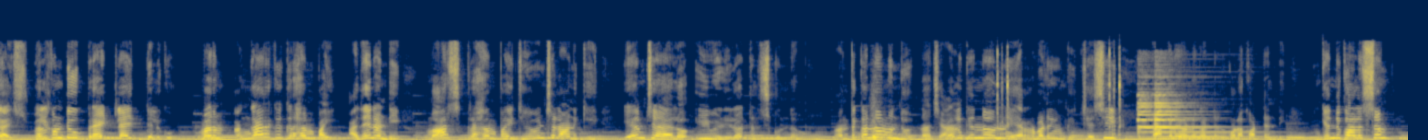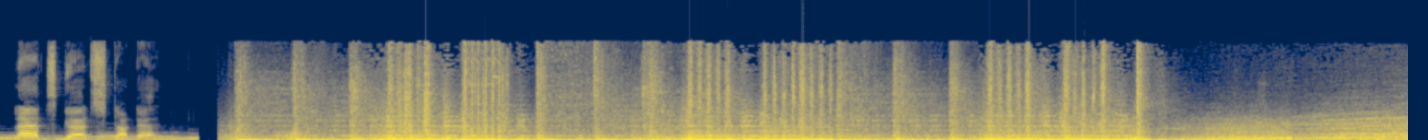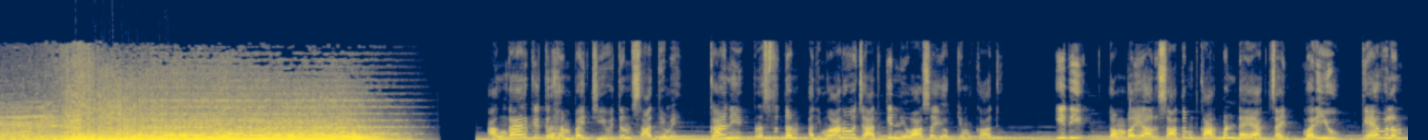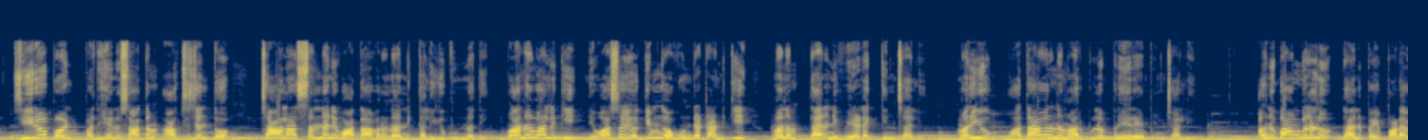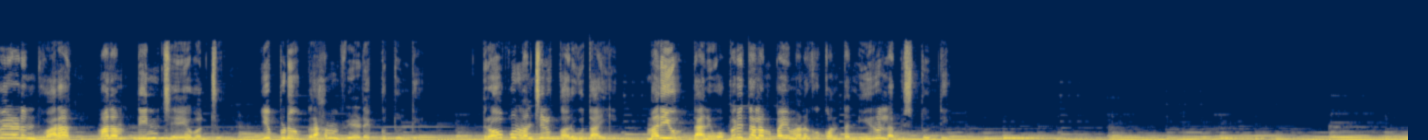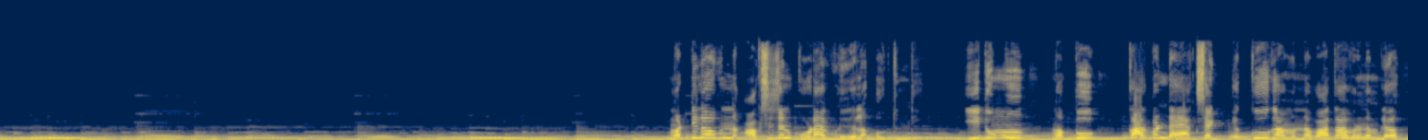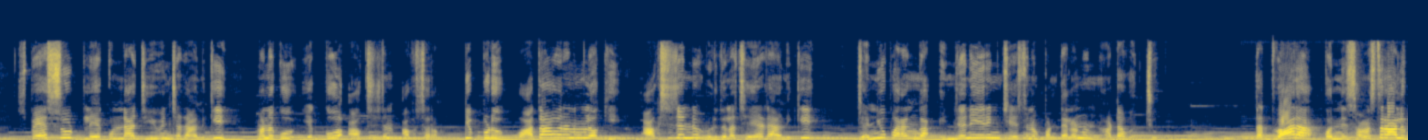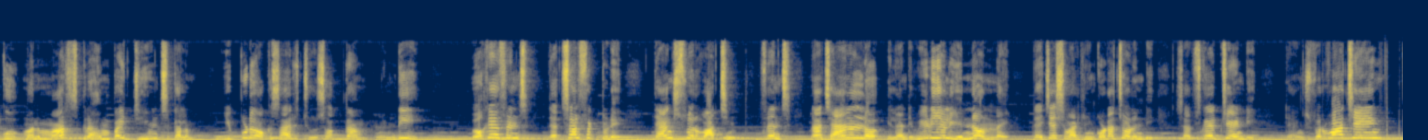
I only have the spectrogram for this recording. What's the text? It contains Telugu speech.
Guys welcome to bright light Telugu మనం అంగారక గ్రహంపై అదేనండి మార్స్ గ్రహంపై జీవించడానికి ఏం చేయాలో ఈ వీడియోలో తెలుసుకుందాం. అంతకన్నా ముందు నా ఛానల్ కింద ఉన్న ఎర్ర బటన్ క్లిక్ చేసి పక్కనే ఉన్న గంటను కూడా కొట్టండి. ఇంకెందుకు ఆలస్యం? లెట్స్ గెట్ స్టార్టెడ్ అంగారక గ్రహంపై జీవితం సాధ్యమే. కానీ ప్రస్తుతం అది మానవ జాతికి నివాస యోగ్యం కాదు. ఇది తొంభై ఆరు శాతం కార్బన్ డయాక్సైడ్ మరియు కేవలం జీరో పాయింట్ పదిహేను శాతం ఆక్సిజన్తో చాలా సన్నని వాతావరణాన్ని కలిగి ఉన్నది. మానవాళికి నివాస యోగ్యంగా ఉండటానికి మనం దానిని వేడెక్కించాలి మరియు వాతావరణ మార్పులను ప్రేరేపించాలి. అణుబాంబులను దానిపై పడవేయడం ద్వారా మనం దీన్ని చేయవచ్చు. ఇప్పుడు గ్రహం వేడెక్కుతుంది. ద్రోపు మంచులు కరుగుతాయి. మరియు దాని ఉపరితలంపై మనకు కొంత నీరు లభిస్తుంది. మట్టిలో ఉన్న ఆక్సిజన్ కూడా విడుదల అవుతుంది. ఈ దుమ్ము మబ్బు కార్బన్ డయాక్సైడ్ ఎక్కువగా ఉన్న వాతావరణంలో స్పేస్ సూట్ లేకుండా జీవించడానికి మనకు ఎక్కువ ఆక్సిజన్ అవసరం. ఇప్పుడు వాతావరణంలోకి ఆక్సిజన్ను విడుదల చేయడానికి జన్యుపరంగా ఇంజనీరింగ్ చేసిన పంటలను నాటవచ్చు. తద్వారా కొన్ని సంవత్సరాలకు మనం మార్స్ గ్రహంపై జీవించగలం. ఇప్పుడు ఒకసారి చూసొద్దాం. రండి. Okay friends that's all for today. Thanks for watching. Friends నా ఛానల్లో ఇలాంటి వీడియోలు ఎన్నో ఉన్నాయి. దయచేసి వాటిని కూడా చూడండి. సబ్స్క్రైబ్ చేయండి. Thanks for watching.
